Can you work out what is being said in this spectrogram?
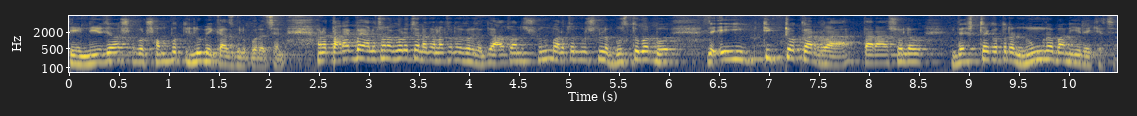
তিনি নিয়ে যাওয়া, সকল সম্পত্তি লুবে কাজগুলো করেছেন। আমরা তার একবার আলোচনা করেছেন আলোচনা করেছেন। আলোচনা শুনব, আলোচনা শুনলে বুঝতে পারব যে এই টিকটকাররা তারা আসলেও দেশটাকে কতটা নোংরা বানিয়ে রেখেছে।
